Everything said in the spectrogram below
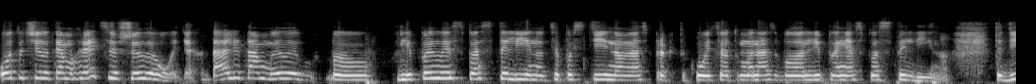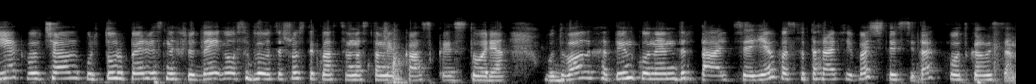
От учили тему Грецію, шили одяг. Далі там мили е, ліпили з пластиліну. Це постійно в нас практикується. От у нас було ліплення з пластиліну. Тоді як вивчали культуру первісних людей, ну особливо це шостий клас, це у нас там як казка історія. Будували хатинку неандертальця. Є у вас фотографії, бачите, всі так фоткалися.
